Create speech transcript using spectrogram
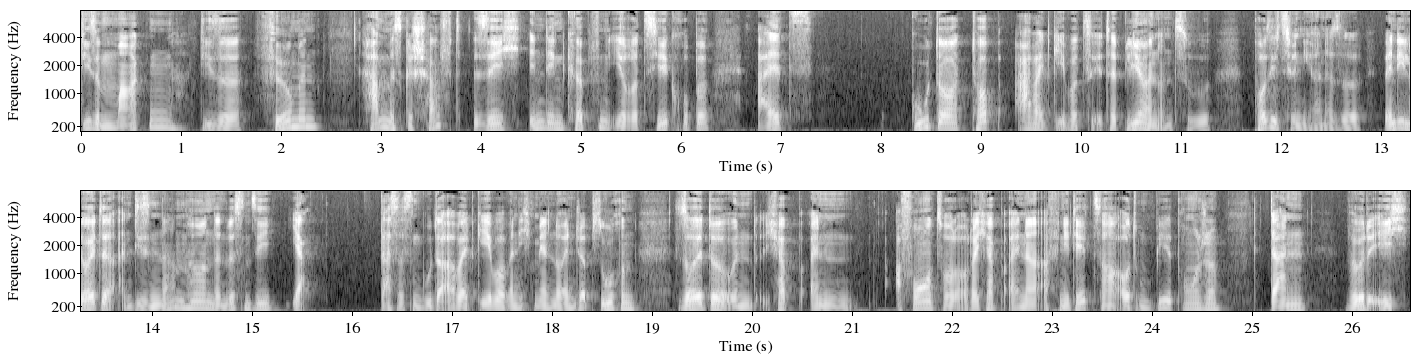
diese Marken, diese Firmen haben es geschafft, sich in den Köpfen ihrer Zielgruppe als guter Top-Arbeitgeber zu etablieren und zu positionieren. Also wenn die Leute an diesen Namen hören, dann wissen sie, ja, das ist ein guter Arbeitgeber, wenn ich mir einen neuen Job suchen sollte. Und ich habe einen Affront oder, ich habe eine Affinität zur Automobilbranche, dann würde ich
